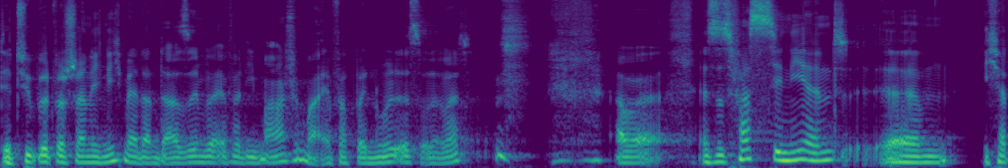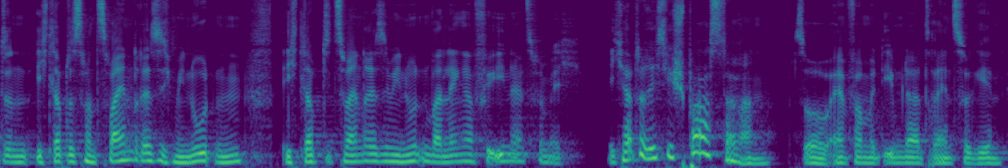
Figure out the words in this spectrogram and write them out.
der Typ wird wahrscheinlich nicht mehr dann da sein, weil einfach die Marge mal einfach bei Null ist oder was. Aber es ist faszinierend. Ähm, ich hatte, ich glaube, das waren 32 Minuten. Ich glaube, die 32 Minuten waren länger für ihn als für mich. Ich hatte richtig Spaß daran, so einfach mit ihm da reinzugehen.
